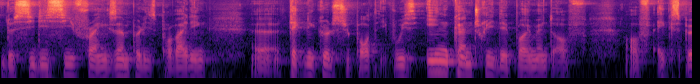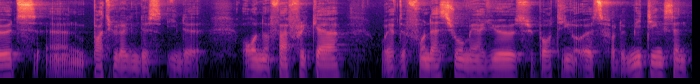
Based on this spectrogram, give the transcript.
the CDC, for example, is providing uh, technical support with in-country deployment of, of experts, um, particularly in, this, in the Horn of Africa. We have the Fondation Mérieux supporting us for the meetings, and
